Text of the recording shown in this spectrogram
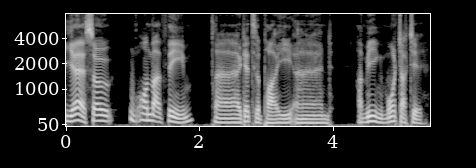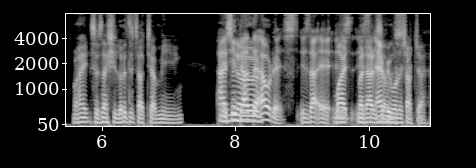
yeah. So on that theme, uh, I get to the party and I'm meeting more chache, right? So it's actually loads of chache I'm meeting. And Is you your dad the eldest? Is that it? My- Is- my dad is everyone eldest. chacha.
